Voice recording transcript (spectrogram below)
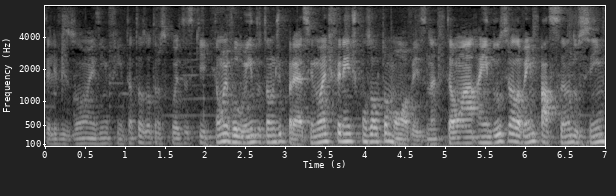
Televisões, enfim, tantas outras coisas que estão evoluindo tão depressa. E não é diferente com os automóveis, né? Então a, a indústria ela vem passando sim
